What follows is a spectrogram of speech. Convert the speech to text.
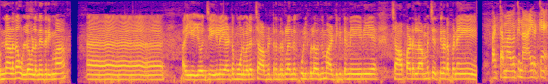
உன்னாலதான் உள்ள விழுந்தேன் தெரியுமா? ஐயோ ஜெயிலையாட்டு மூணு வேளை சாப்பிட்டுட்டு இருந்திருக்கலாம் அந்த குழிக்குள்ள வந்து மாட்டிக்கிட்டனே நீ சாப்பாடு இல்லாம செத்து கிடப்பனே. பட்டம்மாவுக்கு நான் இருக்கேன்.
